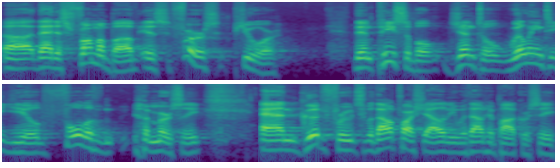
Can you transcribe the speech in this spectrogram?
uh, that is from above, is first pure, then peaceable, gentle, willing to yield, full of mercy and good fruits without partiality, without hypocrisy.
